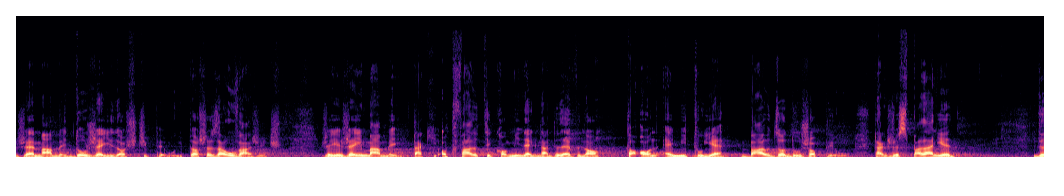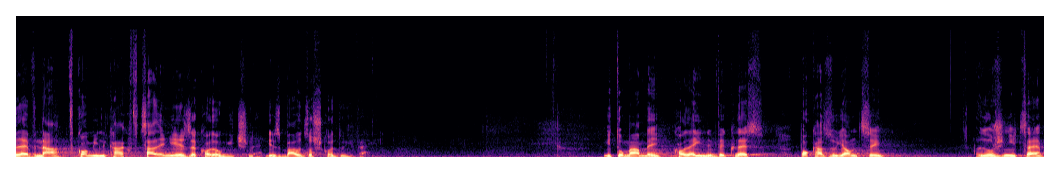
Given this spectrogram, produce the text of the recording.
że mamy duże ilości pyłu. I proszę zauważyć, że jeżeli mamy taki otwarty kominek na drewno, to on emituje bardzo dużo pyłu. Także spalanie drewna w kominkach wcale nie jest ekologiczne, jest bardzo szkodliwe. I tu mamy kolejny wykres pokazujący różnicę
